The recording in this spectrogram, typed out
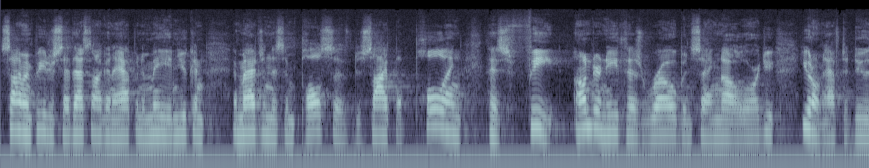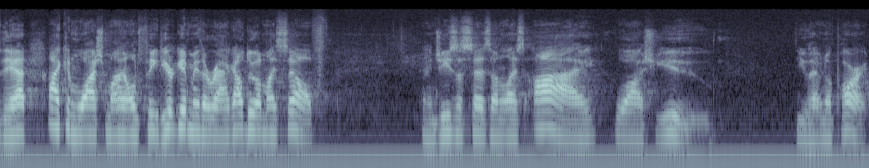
Simon Peter said, That's not going to happen to me. And you can imagine this impulsive disciple pulling his feet underneath his robe and saying, No, Lord, you, you don't have to do that. I can wash my own feet. Here, give me the rag. I'll do it myself. And Jesus says, Unless I wash you, you have no part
